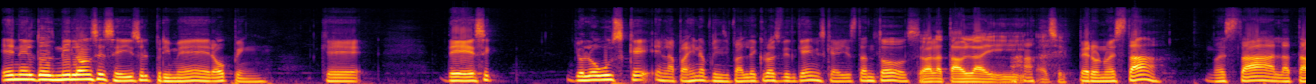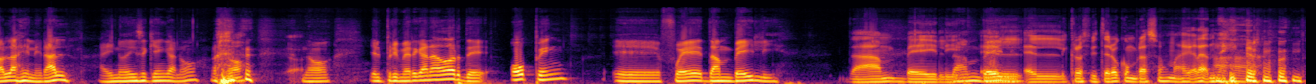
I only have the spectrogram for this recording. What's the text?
En el 2011 se hizo el primer Open, que de ese yo lo busqué en la página principal de CrossFit Games, que ahí están todos, Toda la tabla y Ajá. así. pero no está, no está la tabla general, ahí no dice quién ganó. ¿No? no, el primer ganador de Open eh, fue Dan Bailey. Dan Bailey. Dan el- Bailey. El, crossfitero con brazos más grandes del mundo.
